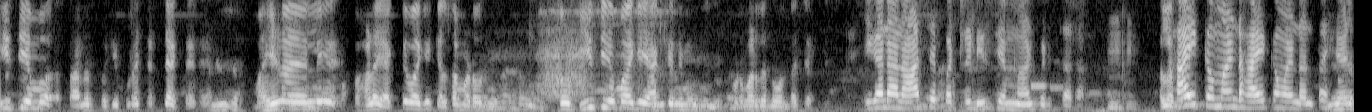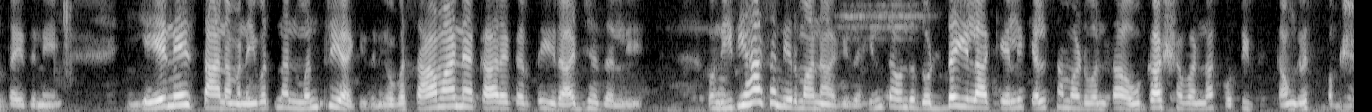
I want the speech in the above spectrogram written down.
ಡಿ ಸಿ ಎಂ ಸ್ಥಾನದ ಬಗ್ಗೆ ಕೂಡ ಚರ್ಚೆ ಆಗ್ತಾ ಇದೆ. ಮಹಿಳೆಯಲ್ಲಿ ಬಹಳ ಆಕ್ಟಿವ್ ಆಗಿ ಕೆಲಸ ಮಾಡೋರು ನೀವು. ಸೊ ಡಿ ಸಿ ಎಂ ಆಗಿ ಯಾಕೆ ನಿಮ್ಗೆ ಕೊಡಬಾರ್ದು ಅನ್ನುವಂತ ಚರ್ಚೆ? ಈಗ ನಾನು ಆಸೆ ಪಟ್ರೆ ಡಿ ಸಿ ಎಂ ಮಾಡ್ಬಿಡ್ತಾರ? ಅಲ್ಲ ಹೈಕಮಾಂಡ್ ಹೈಕಮಾಂಡ್ ಅಂತ ಹೇಳ್ತಾ ಇದ್ದೀನಿ. ಏನೇ ಸ್ಥಾನಮಾನ ಇವತ್ತು ನಾನು ಮಂತ್ರಿ ಆಗಿದ್ದೀನಿ. ಒಬ್ಬ ಸಾಮಾನ್ಯ ಕಾರ್ಯಕರ್ತ ಈ ರಾಜ್ಯದಲ್ಲಿ ಒಂದು ಇತಿಹಾಸ ನಿರ್ಮಾಣ ಆಗಿದೆ. ಇಂಥ ಒಂದು ದೊಡ್ಡ ಇಲಾಖೆಯಲ್ಲಿ ಕೆಲಸ ಮಾಡುವಂಥ ಅವಕಾಶವನ್ನ ಕೊಟ್ಟಿದ್ದೆ ಕಾಂಗ್ರೆಸ್ ಪಕ್ಷ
